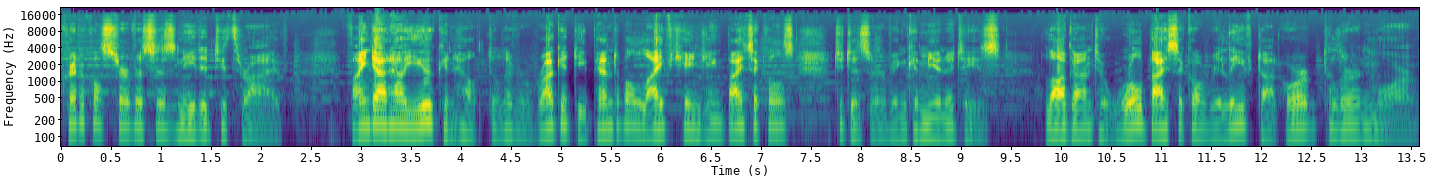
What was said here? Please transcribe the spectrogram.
critical services needed to thrive. Find out how you can help deliver rugged, dependable, life changing bicycles to deserving communities. Log on to worldbicyclerelief.org to learn more.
